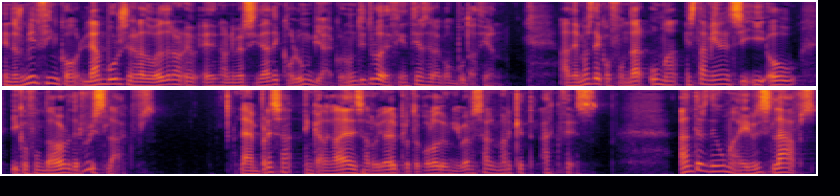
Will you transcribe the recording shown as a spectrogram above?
En 2005, Lambur se graduó de la Universidad de Columbia con un título de Ciencias de la Computación. Además de cofundar UMA, es también el CEO y cofundador de Risk Labs, la empresa encargada de desarrollar el protocolo de Universal Market Access. Antes de UMA y Risk Labs,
